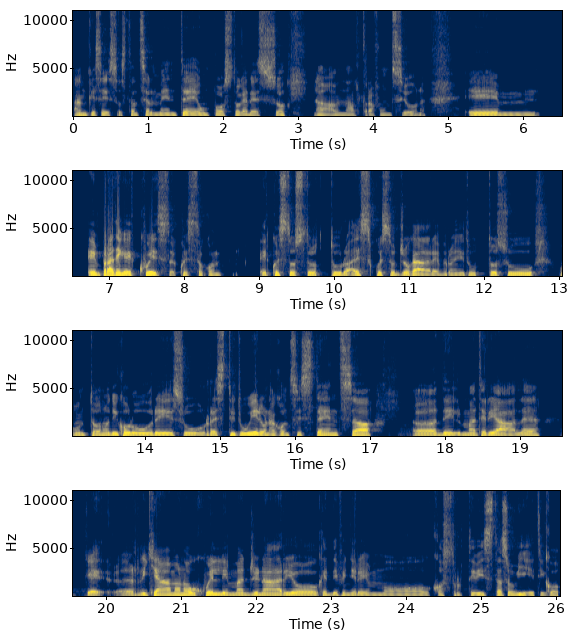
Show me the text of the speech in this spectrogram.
anche se sostanzialmente è un posto che adesso ha un'altra funzione. E, ehm, e in pratica è questo, è questo e questo struttura e questo giocare prima di tutto su un tono di colori, su restituire una consistenza uh, del materiale che uh, richiamano quell'immaginario che definiremmo costruttivista sovietico.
